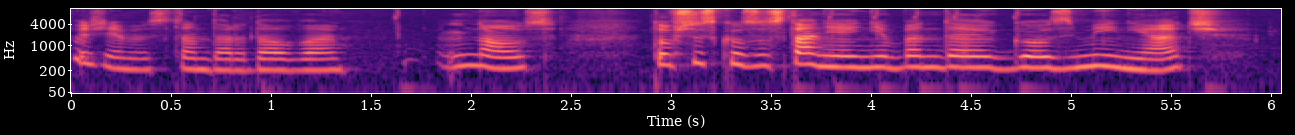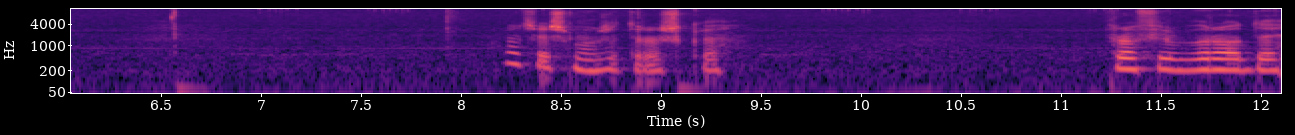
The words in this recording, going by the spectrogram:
Weźmiemy standardowe. Nos. To wszystko zostanie, nie będę go zmieniać. Chociaż może troszkę. Profil brody.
